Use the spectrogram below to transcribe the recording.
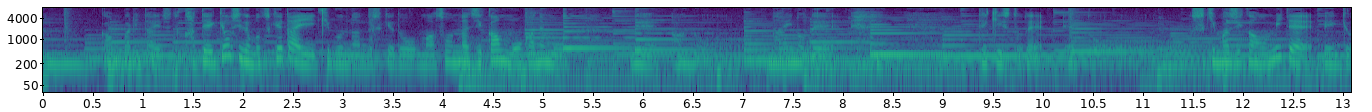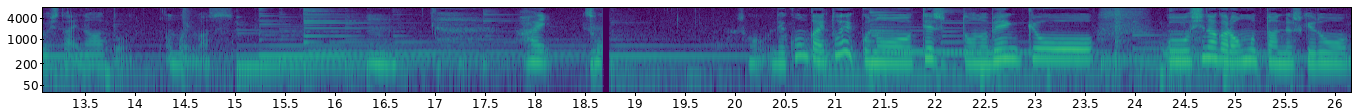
うん頑張りたいですね。家庭教師でもつけたい気分なんですけどまあそんな時間もお金もねあのないので テキストで、隙間時間を見て勉強したいなと思います。うん、はい。そう。そう。で今回 TOEIC のテストの勉強をしながら思ったんですけど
